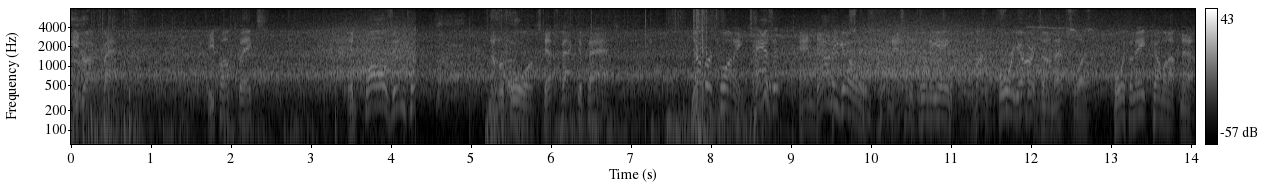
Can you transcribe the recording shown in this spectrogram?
He drops back. He pump fakes. It falls in. Number four steps back to pass. Number 20 has it, and down he goes at the 28. About four yards on that play. Fourth and eight coming up now.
